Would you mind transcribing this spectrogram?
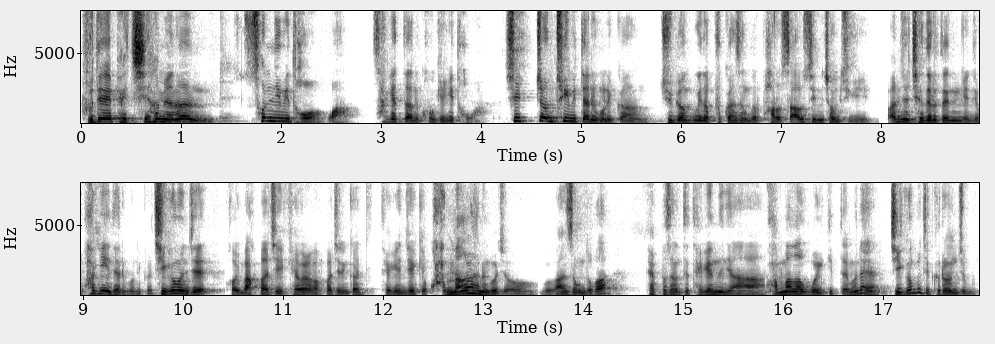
부대에 배치하면은 손님이 더 와. 사겠다는 고객이 더 와. 실전 투입이 되는 거니까 주변국이나 북한 상대로 바로 싸울 수 있는 전투기 완전히 제대로 되는 게 이제 확인이 되는 거니까 지금은 이제 거의 막바지 개발 막바지니까 되게 이제 이렇게 관망을 하는 거죠. 완성도가 100% 되겠느냐. 관망하고 있기 때문에 지금은 이제 그런 좀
